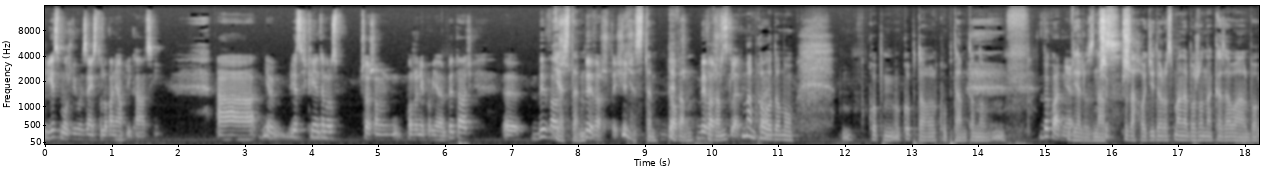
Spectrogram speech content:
jest możliwość zainstalowania aplikacji. A nie wiem, jesteś klientem, roz... przepraszam, może nie powinienem pytać, bywasz, Jestem. bywasz w tej sieci. Jestem, Dobrze, bywam. Bywasz bywam. w sklepie. Mam koło tak? domu. Kup, kup to, kup tamto. No, Dokładnie. Wielu z nas Przy... zachodzi do Rosmana, bo żona kazała, albo,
